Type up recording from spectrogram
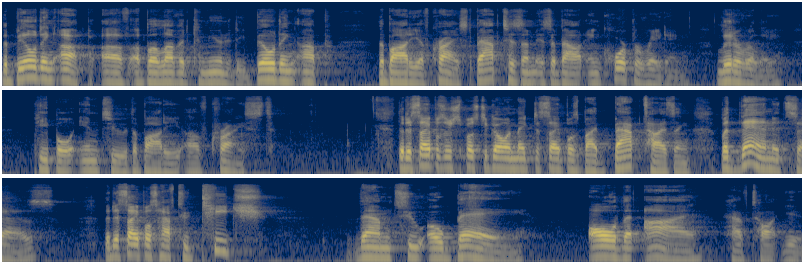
the building up of a beloved community, building up the body of Christ. Baptism is about incorporating, literally, people into the body of Christ. The disciples are supposed to go and make disciples by baptizing, but then it says the disciples have to teach them to obey all that I have taught you.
